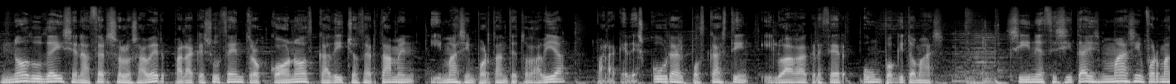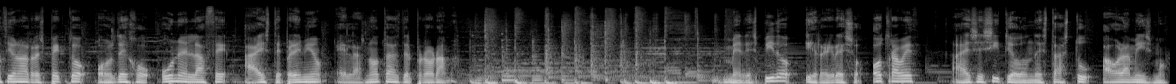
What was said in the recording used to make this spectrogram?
no dudéis en hacérselo saber para que su centro conozca dicho certamen y más importante todavía, para que descubra el podcasting y lo haga crecer un poquito más. Si necesitáis más información al respecto, os dejo un enlace a este premio en las notas del programa. Me despido y regreso otra vez a ese sitio donde estás tú ahora mismo,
